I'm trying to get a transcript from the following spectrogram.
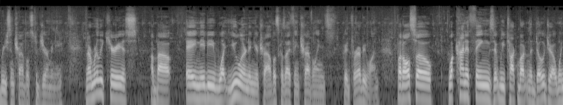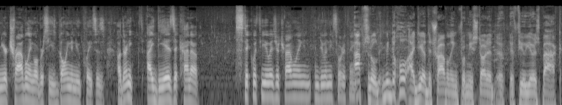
recent travels to Germany, and I'm really curious about a maybe what you learned in your travels because I think traveling's good for everyone, but also what kind of things that we talk about in the dojo when you're traveling overseas, going to new places. Are there any ideas that kind of stick with you as you're traveling and, and doing these sort of things? Absolutely. I mean, the whole idea of the traveling for me started a, a few years back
